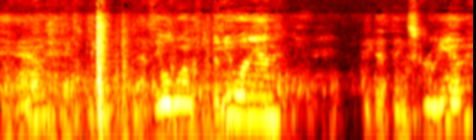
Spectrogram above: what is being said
And The old one. Put the new one in. Get that thing screwed in.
